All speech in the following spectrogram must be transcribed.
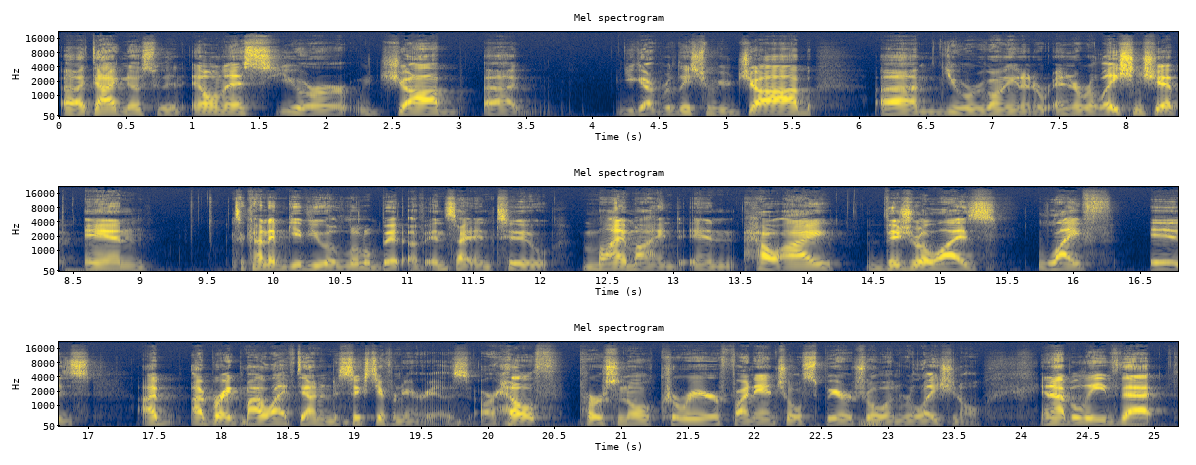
uh, diagnosed with an illness, your job, uh, you got released from your job, um, you were going in a, in a relationship, and to kind of give you a little bit of insight into my mind and how I visualize life is I, I break my life down into six different areas our health, personal, career, financial, spiritual, and relational. And I believe that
